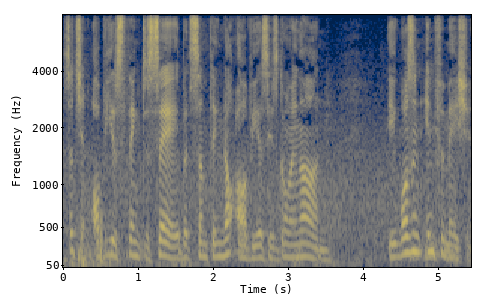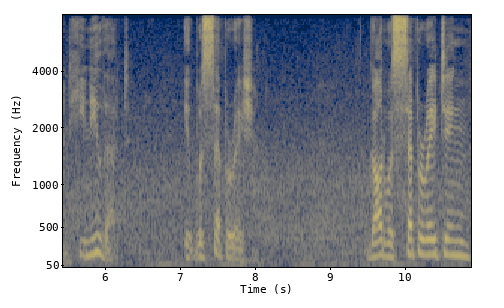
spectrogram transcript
Such an obvious thing to say, but something not obvious is going on. It wasn't information. He knew that. It was separation. God was separating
